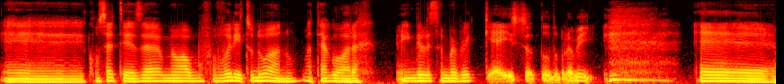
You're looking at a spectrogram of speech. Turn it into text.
É, com certeza é o meu álbum favorito do ano, até agora. Endless Summer Vacation, tudo pra mim. É,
